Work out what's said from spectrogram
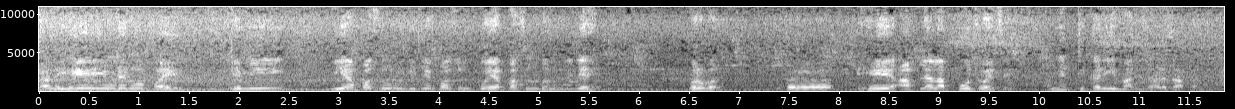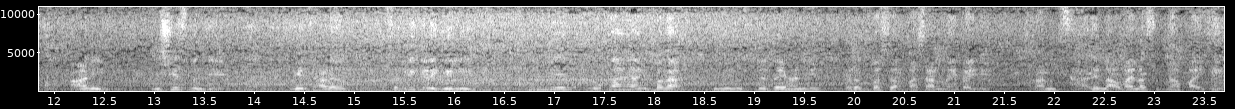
कारण हे एवढे रोप आहे हे मी बियापासून विजेपासून कोयापासून बनवलेले आहे. बरोबर? तर हे आपल्याला पोचवायचे अनेक ठिकाणी माझी झाडं जातात. आणि विशेष म्हणजे हे झाडं सगळीकडे गेली म्हणजे लोकांनी आणि बघा तुम्ही नुसतं दहीहंडी करत बस बसायला नाही पाहिजे. कारण झाडे लावायला सुद्धा पाहिजे.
